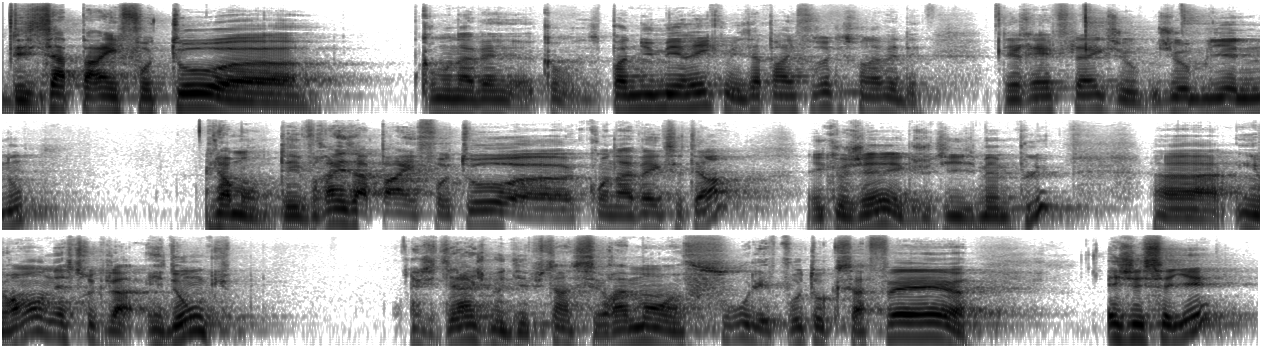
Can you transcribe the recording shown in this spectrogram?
des appareils photo, euh, comme on avait, pas numérique, mais des appareils photo, qu'est-ce qu'on avait? Des, réflexes, j'ai oublié le nom. Vraiment, des vrais appareils photo euh, qu'on avait, etc. Et que j'ai et que j'utilise même plus. Euh, vraiment, on est ce truc-là. Et donc, j'étais là, je me disais, putain, c'est vraiment fou les photos que ça fait. Et j'essayais,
